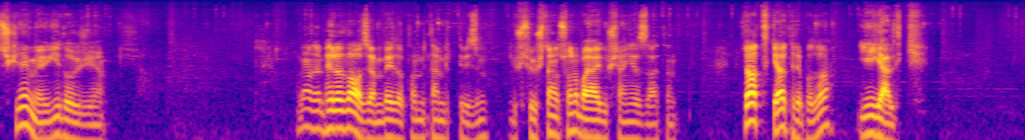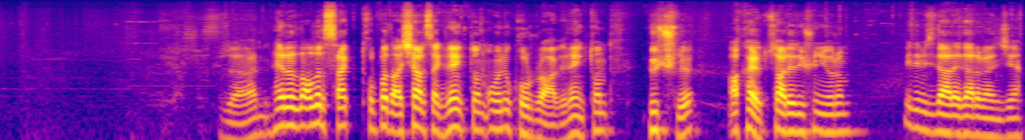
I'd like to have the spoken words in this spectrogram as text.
Sıkılemiyor. iyi doyucu. Ama ben Herald'ı alacağım. Beyz atalım. Bir tane bitti bizim. 3'te 3'ten sonra bayağı güçleneceğiz zaten. Güzel attık ya triple'ı. İyi geldik. Güzel. Herald'ı alırsak topa da açarsak Renekton oyunu korur abi. Renekton güçlü. Akali tutar diye düşünüyorum. Midimiz idare eder bence.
